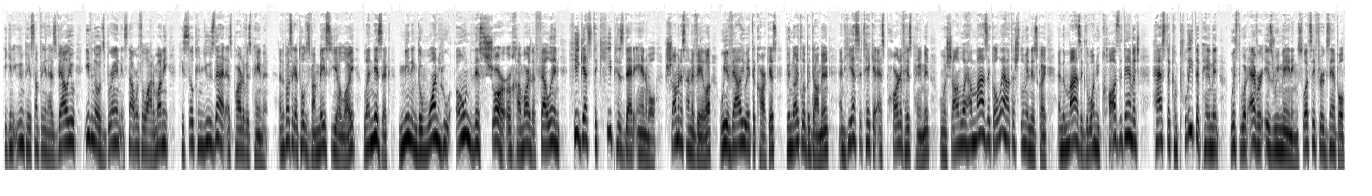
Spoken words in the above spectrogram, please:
he can even pay something that has value, even though it's brand, it's not worth a lot of money, he still can use that as part of his payment. And the pasuk I told us v'amesi eloi lenizik, meaning the one who owned this shore or chamar that fell in, he gets to keep his dead animal. Shamanis hanavela, we evaluate the carcass, v'noit lebedamin, and he has to take it as part of his payment. And the mazik, the one who caused the damage, has to complete the payment with whatever is remaining. So let's say, for example,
